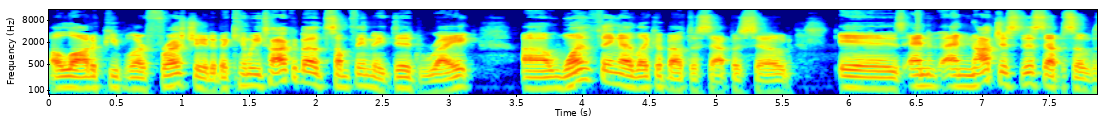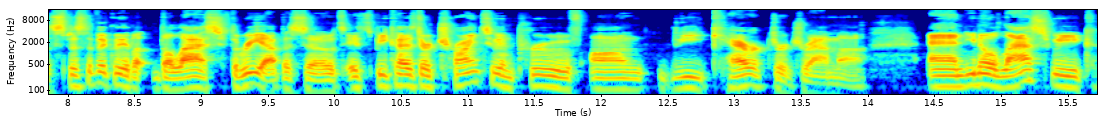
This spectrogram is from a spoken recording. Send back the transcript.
a lot of people are frustrated. But can we talk about something they did right? Uh, one thing i like about this episode is and and not just this episode but specifically the last three episodes it's because they're trying to improve on the character drama. And you know last week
